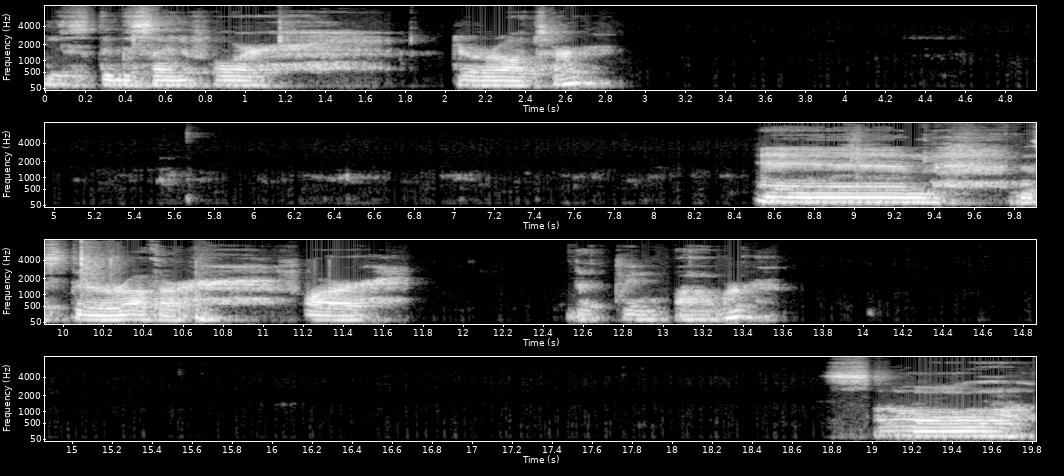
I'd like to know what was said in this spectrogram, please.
this is the design for the rotor and this is the rotor for the twin power. So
